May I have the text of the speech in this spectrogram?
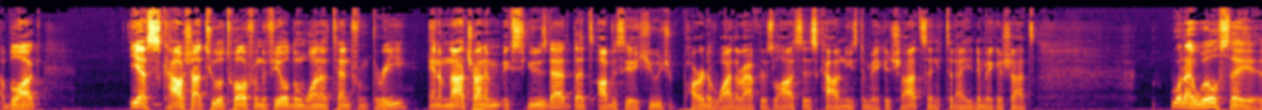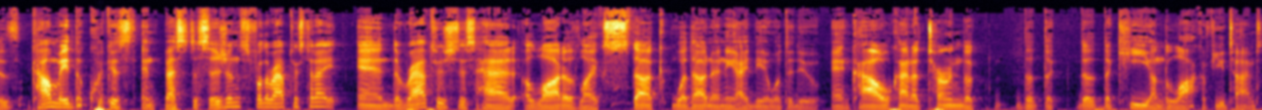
a block. Yes, Kyle shot two of twelve from the field and one of ten from three. And I'm not trying to excuse that. That's obviously a huge part of why the Raptors lost. Is Kyle needs to make his shots, and tonight he didn't make his shots. What I will say is Kyle made the quickest and best decisions for the Raptors tonight, and the Raptors just had a lot of like stuck without any idea what to do. And Kyle kind of turned the the, the the the key on the lock a few times.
